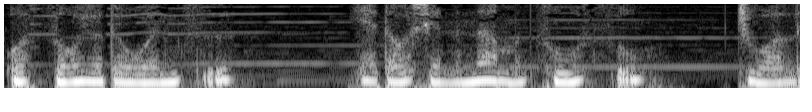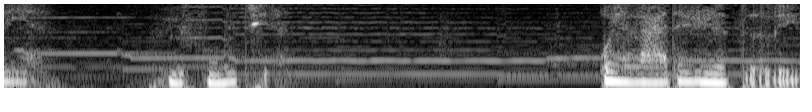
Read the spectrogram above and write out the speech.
我所有的文字也都显得那么粗俗、拙劣与肤浅。未来的日子里，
